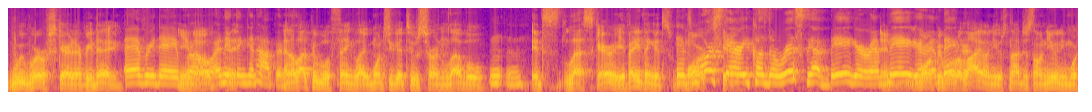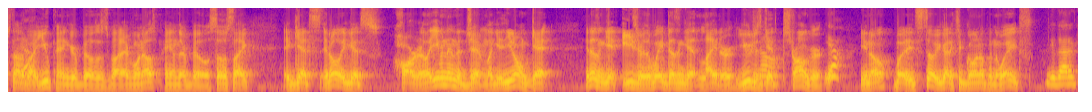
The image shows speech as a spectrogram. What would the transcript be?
we, we're scared every day. Every day, bro. you know Anything it- can happen. and a lot of people think like once you get to a certain level it's less scary if anything it's, more scary. it's more, scary because the risks get bigger and, and bigger more and people bigger. rely on you it's not just on you anymore it's not Yeah. about you paying your bills it's about everyone else paying their bills so it's like it gets it only gets harder like even in the gym like you don't get it doesn't get easier the weight doesn't get lighter you just No. get stronger Yeah. You know but it's still you got to keep going up in the weights You gotta keep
